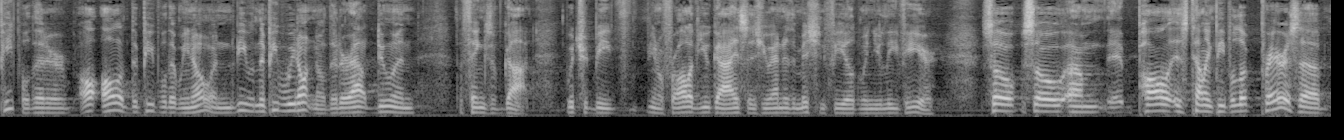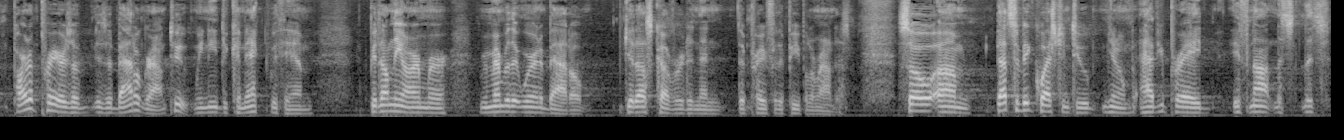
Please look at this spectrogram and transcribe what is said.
people that are all, all, of the people that we know and even the people we don't know that are out doing the things of God, which would be, you know, for all of you guys as you enter the mission field when you leave here. So, so um, Paul is telling people, look, prayer is a part of prayer is a, is a battleground too. We need to connect with Him, put on the armor, remember that we're in a battle, get us covered, and then, then pray for the people around us. So. Um, that's a big question too. You know, have you prayed? If not, let's let's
